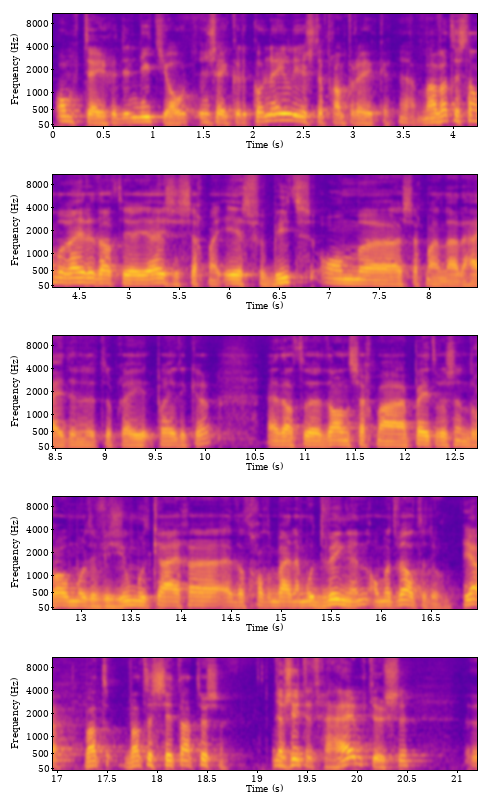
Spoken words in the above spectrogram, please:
om tegen de niet-Jood, een zekere Cornelius, te gaan preken. Ja, maar wat is dan de reden dat de Heer Jezus zeg maar, eerst verbiedt om eh, zeg maar, naar de heidenen te pre- prediken? En dat eh, dan zeg maar, Petrus een droom moet, een visioen moet krijgen en dat God hem bijna moet dwingen om het wel te doen. Ja, Wat, wat is, zit daartussen? daar zit het geheim tussen, eh,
